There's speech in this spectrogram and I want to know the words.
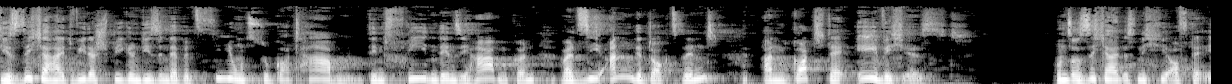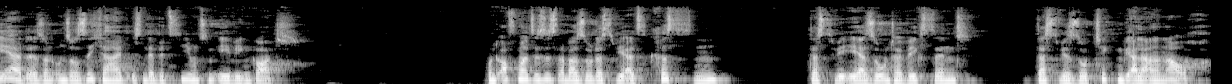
die Sicherheit widerspiegeln, die sie in der Beziehung zu Gott haben, den Frieden, den sie haben können, weil sie angedockt sind an Gott, der ewig ist. Unsere Sicherheit ist nicht hier auf der Erde, sondern unsere Sicherheit ist in der Beziehung zum ewigen Gott. Und oftmals ist es aber so, dass wir als Christen, dass wir eher so unterwegs sind, dass wir so ticken wie alle anderen auch.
